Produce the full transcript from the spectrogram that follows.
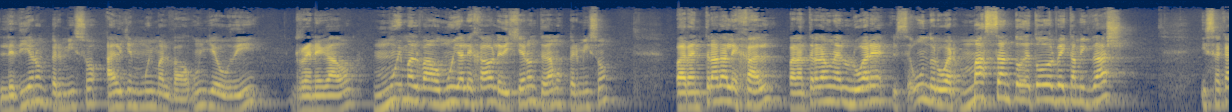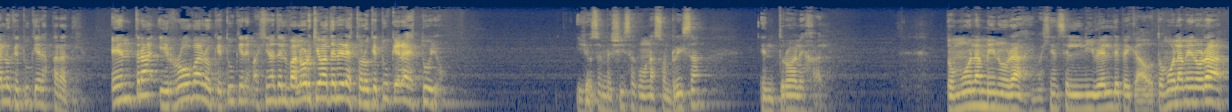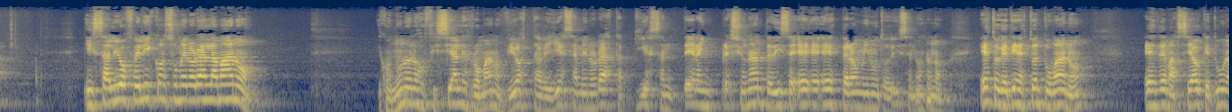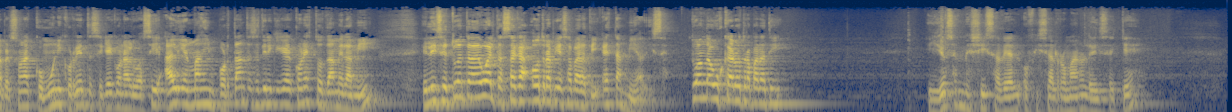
le dieron permiso a alguien muy malvado, un Yehudí renegado, muy malvado, muy alejado, le dijeron, te damos permiso para entrar a Lejal, para entrar a uno de los lugares, el segundo lugar más santo de todo el Beit HaMikdash, y sacar lo que tú quieras para ti. Entra y roba lo que tú quieras. Imagínate el valor que va a tener esto, lo que tú quieras es tuyo. Y Joseph Meshiza con una sonrisa entró a Lejal. Tomó la menorá, imagínense el nivel de pecado, tomó la menorá y salió feliz con su menorá en la mano. Y cuando uno de los oficiales romanos vio esta belleza menorá, esta pieza entera impresionante, dice, eh, eh, eh, espera un minuto, dice, no, no, no, esto que tienes tú en tu mano es demasiado que tú, una persona común y corriente, se quede con algo así. Alguien más importante se tiene que quedar con esto, dámela a mí. Y le dice, tú entra de vuelta, saca otra pieza para ti. Esta es mía, dice. Tú anda a buscar otra para ti. Y Joseph Meshiza ve al oficial romano, le dice, ¿qué?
